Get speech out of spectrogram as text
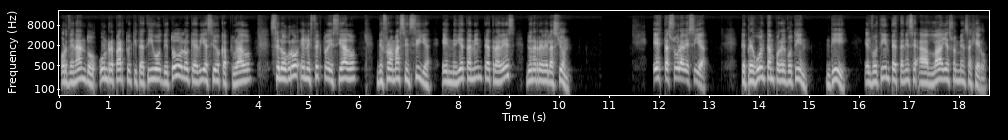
ordenando un reparto equitativo de todo lo que había sido capturado, se logró el efecto deseado de forma más sencilla e inmediatamente a través de una revelación. Esta sura decía, te preguntan por el botín, di, el botín pertenece a Allah y a su mensajero.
